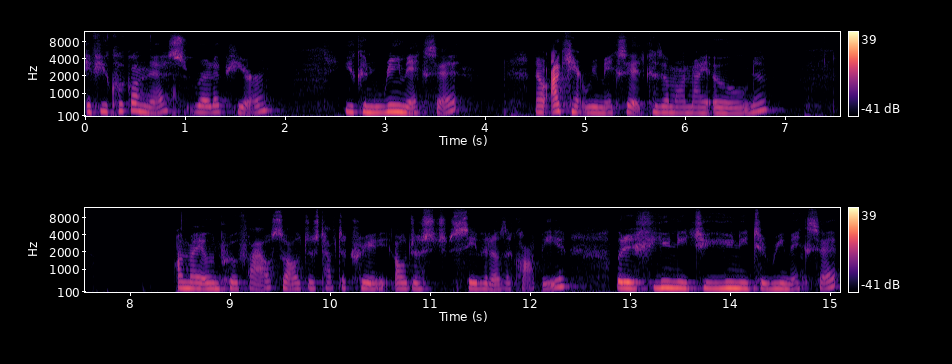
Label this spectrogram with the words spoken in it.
if you click on this right up here, you can remix it. Now I can't remix it because I'm on my own on my own profile, so I'll just have to create, I'll just save it as a copy. But if you need to, you need to remix it.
